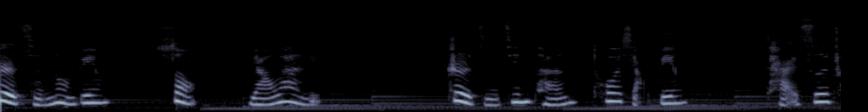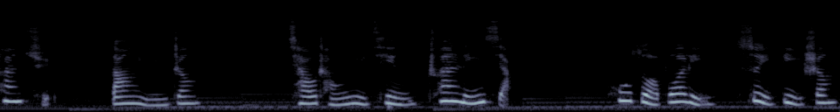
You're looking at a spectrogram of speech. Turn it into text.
稚子弄冰宋杨万里。稚子金盆脱晓冰彩丝穿取当银铮敲成玉磬穿林响忽作玻璃碎地声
